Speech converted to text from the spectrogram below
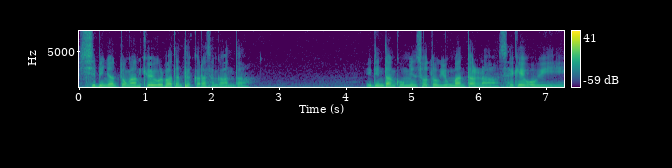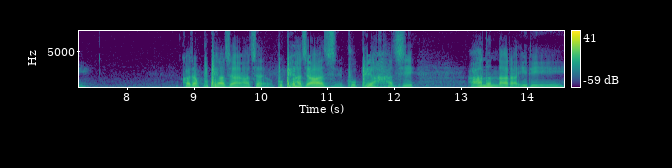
12년 동안 교육을 받은 대가라 생각한다. 1인당 국민소득 6만 달러, 세계 5위. 가장 부패하지, 부패하지, 부패하지 않은 나라 1위.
